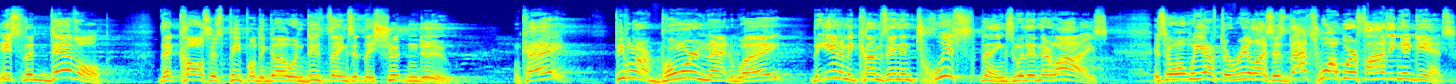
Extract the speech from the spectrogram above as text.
It's the devil that causes people to go and do things that they shouldn't do. Okay? People aren't born that way. The enemy comes in and twists things within their lives. And so, what we have to realize is that's what we're fighting against.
